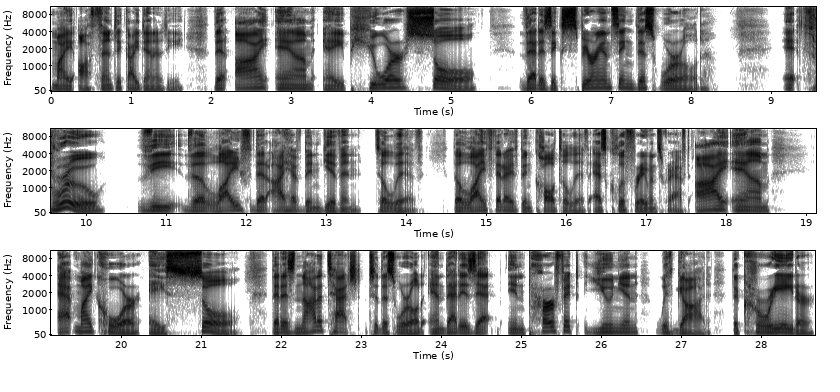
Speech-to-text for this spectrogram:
my authentic identity, that I am a pure soul that is experiencing this world it, through the the life that I have been given to live, the life that I've been called to live as Cliff Ravenscraft. I am at my core a soul that is not attached to this world and that is at in perfect union with God, the creator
